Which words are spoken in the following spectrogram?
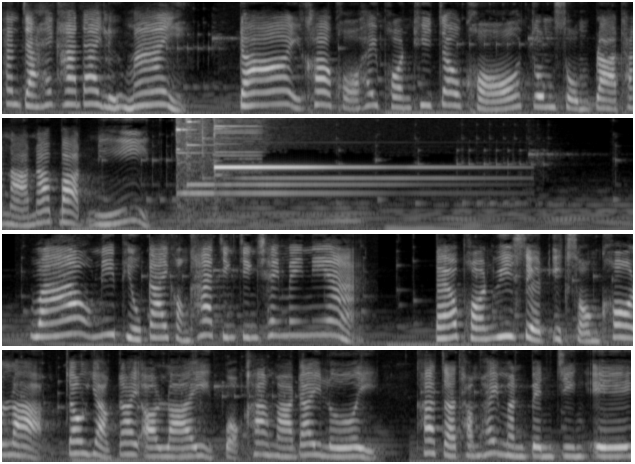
ท่านจะให้ข้าได้หรือไม่ ได้ ข้าขอให้พรที่เจ้าขอจงสมปรารถนาหน้าบัดนี้ว้าว นี่ผิวกายของข้าจริง ๆ ใช่ไหมเนี่ย แล้วพรวิเศษอีกสองข้อล่ะ เจ้าอยากได้อะไร บอกข้ามาได้เลย ข้าจะทำให้มันเป็นจริงเอง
